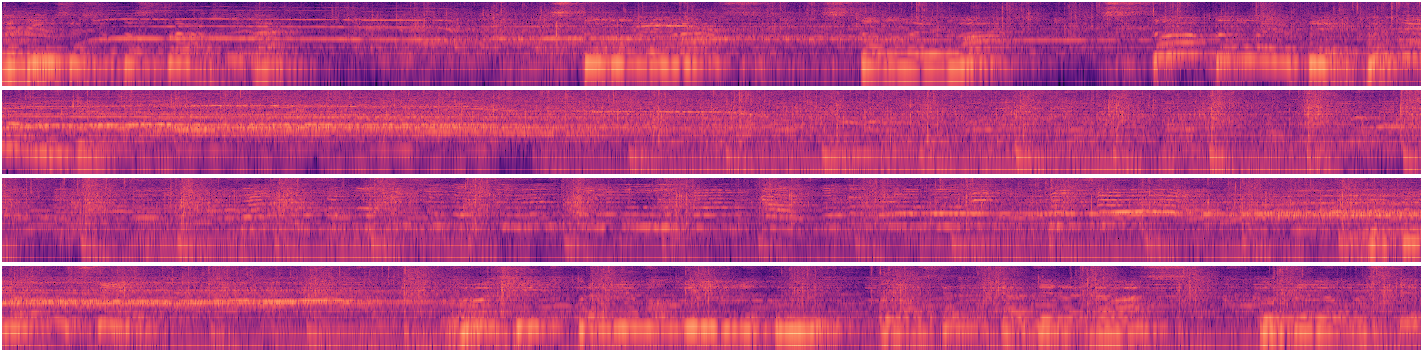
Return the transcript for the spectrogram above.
Надіємося, що це справжнє, так? 100 доларів раз, 100 доларів два, 100 доларів три. Будьте для вас. Будьте області.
